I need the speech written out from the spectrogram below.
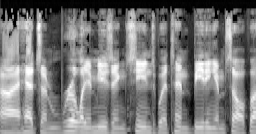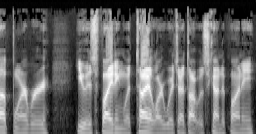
uh, had some really amusing scenes with him beating himself up whenever he was fighting with Tyler, which I thought was kind of funny.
